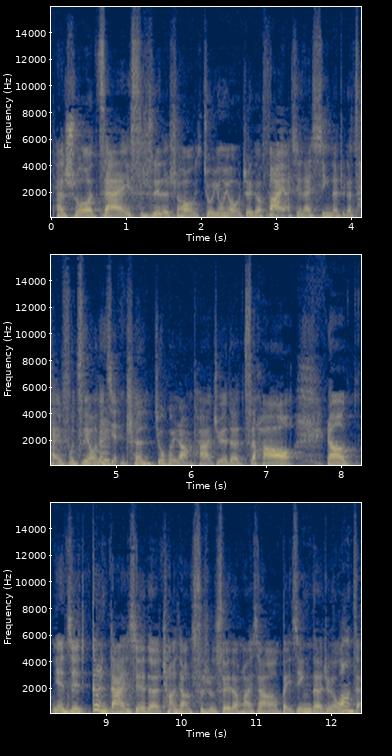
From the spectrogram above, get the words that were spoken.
他说在四十岁的时候就拥有这个 FIRE，现在新的这个财富自由的简称，就会让他觉得自豪。然后年纪更大一些的，畅想四十岁的话，像北京的这个旺仔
